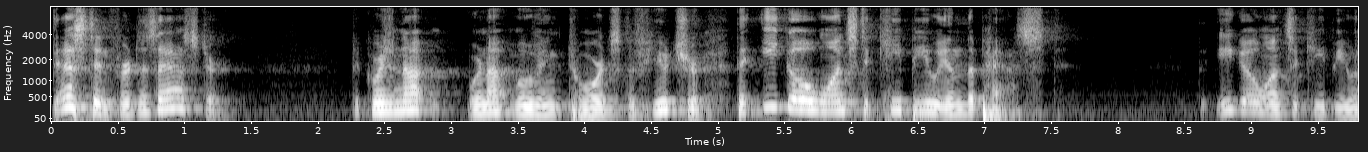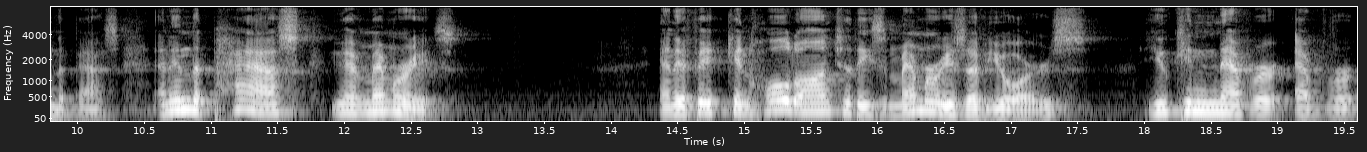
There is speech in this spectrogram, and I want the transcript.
Destined for disaster. Because we're not, we're not moving towards the future. The ego wants to keep you in the past. The ego wants to keep you in the past. And in the past, you have memories. And if it can hold on to these memories of yours, you can never, ever,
